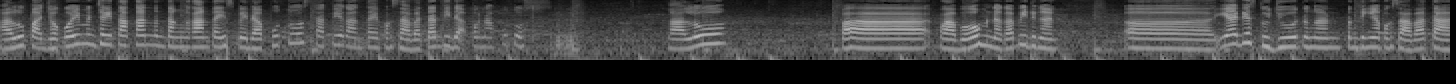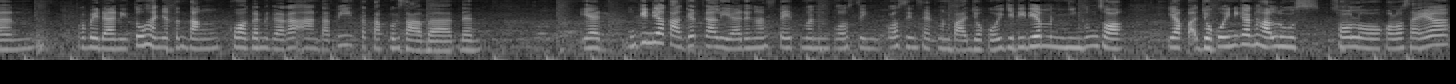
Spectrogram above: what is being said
Lalu Pak Jokowi menceritakan tentang rantai sepeda putus, tapi rantai persahabatan tidak pernah putus. Lalu Pak Prabowo menanggapi dengan uh, ya dia setuju dengan pentingnya persahabatan. Perbedaan itu hanya tentang keluarga negaraan, tapi tetap bersahabat. Dan ya mungkin dia kaget kali ya dengan statement closing closing statement Pak Jokowi. Jadi dia menyinggung soal ya Pak Jokowi ini kan halus Solo. Kalau saya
